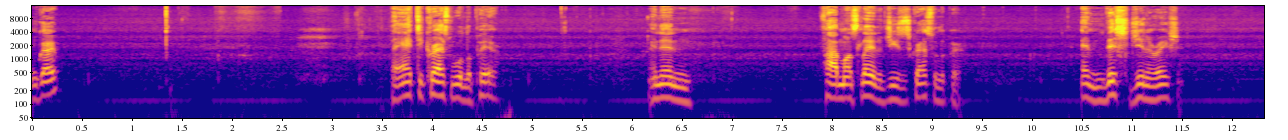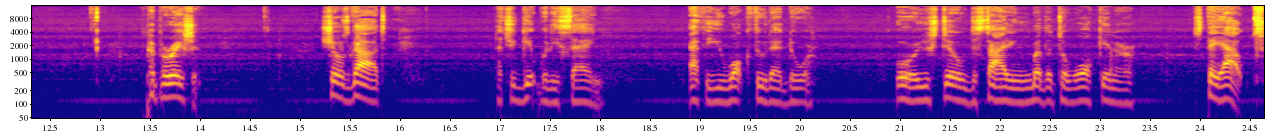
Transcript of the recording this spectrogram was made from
okay? The Antichrist will appear. And then five months later, Jesus Christ will appear. In this generation. Preparation shows God that you get what He's saying after you walk through that door. Or are you still deciding whether to walk in or stay out?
